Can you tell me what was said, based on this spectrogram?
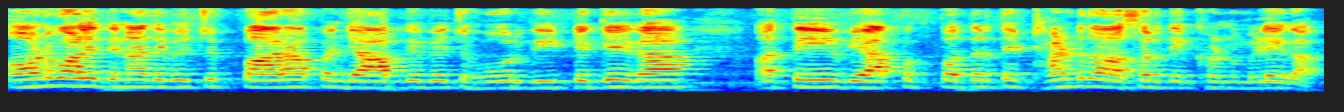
ਆਉਣ ਵਾਲੇ ਦਿਨਾਂ ਦੇ ਵਿੱਚ ਪਾਰਾ ਪੰਜਾਬ ਦੇ ਵਿੱਚ ਹੋਰ ਵੀ ਡਿੱਗੇਗਾ ਅਤੇ ਵਿਆਪਕ ਪੱਧਰ ਤੇ ਠੰਡ ਦਾ ਅਸਰ ਦੇਖਣ ਨੂੰ ਮਿਲੇਗਾ।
